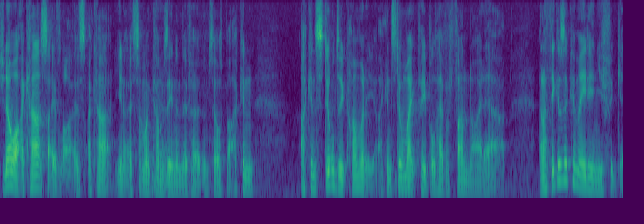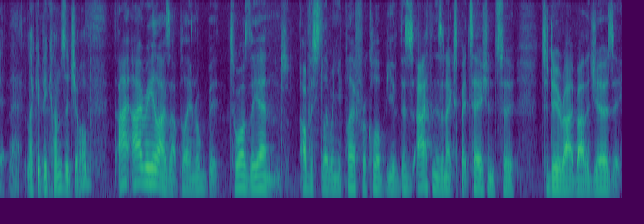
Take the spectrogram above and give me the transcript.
you know what? I can't save lives. I can't, you know, if someone comes in and they've hurt themselves, but I can, I can still do comedy. I can still make people have a fun night out. And I think as a comedian, you forget that. Like it becomes a job. I, I realise that playing rugby towards the end. Obviously, when you play for a club, you there's I think there's an expectation to to do right by the jersey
